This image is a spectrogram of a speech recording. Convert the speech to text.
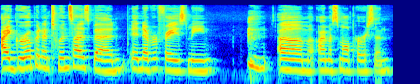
I grew up in a twin size bed. It never phased me. um I'm a small person.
